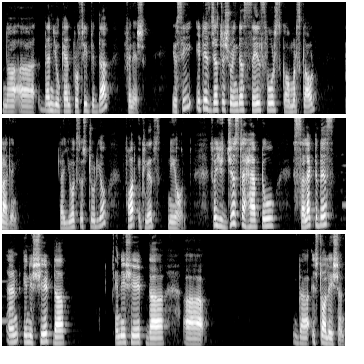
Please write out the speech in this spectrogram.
now, uh, then you can proceed with the finish. You see it is just showing the Salesforce Commerce Cloud plugin the UX Studio for Eclipse Neon. So you just have to select this and initiate the initiate the uh, the installation.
